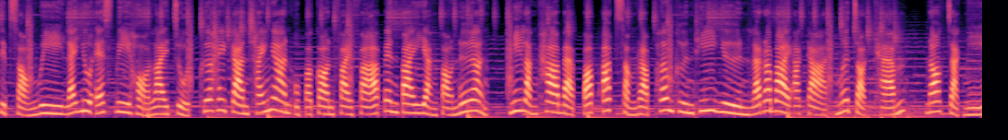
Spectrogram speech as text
12V และ USB ห่อลายจุด เพื่อให้การใช้งานอุปกรณ์ไฟฟ้าเป็นไปอย่างต่อเนื่อง มีหลังคาแบบป๊อปอัพสำหรับเพิ่มพื้นที่ยืนและระบายอากาศเมื่อจอดแคมป์นอกจากนี้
